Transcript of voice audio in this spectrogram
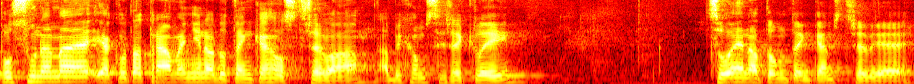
posuneme jako ta trávenina do tenkého střeva, abychom si řekli, co je na tom tenkém střevě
